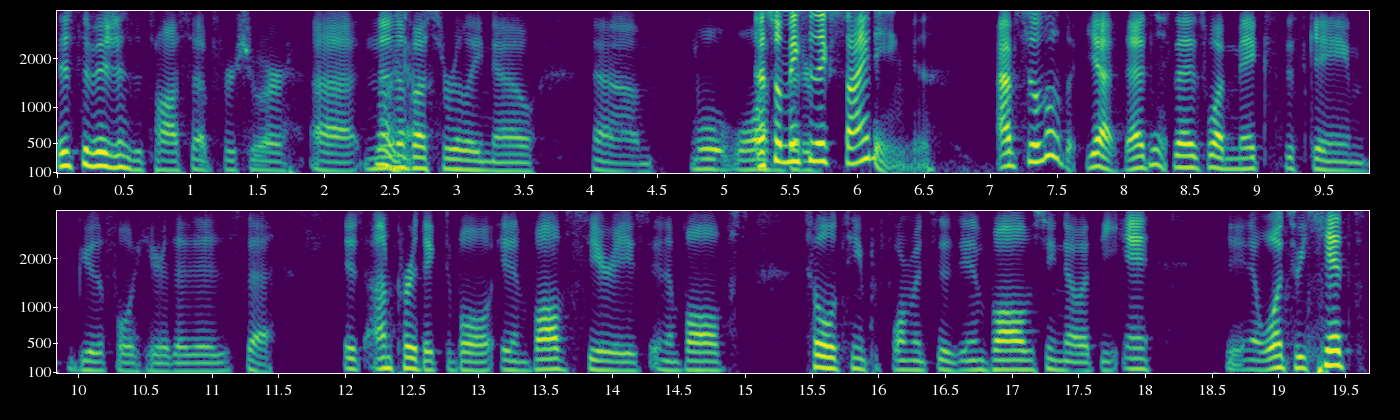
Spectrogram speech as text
this division's a toss up for sure. Uh, none oh, yeah. of us really know. Um, we'll, we'll that's what makes it exciting. Absolutely, yeah. That's yeah. that is what makes this game beautiful here. That is uh, is unpredictable. It involves series. It involves total team performances It involves, you know, at the end, you know, once we hit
